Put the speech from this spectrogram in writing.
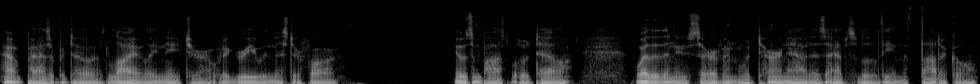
how Passepartout's lively nature would agree with Mr. Fogg. It was impossible to tell whether the new servant would turn out as absolutely methodical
